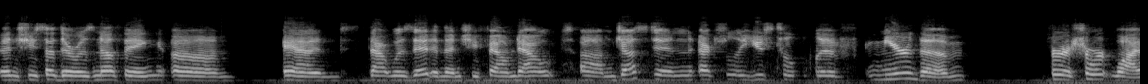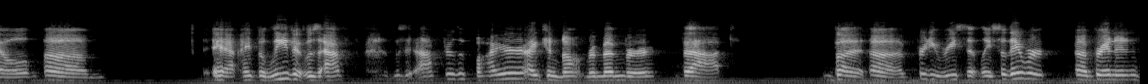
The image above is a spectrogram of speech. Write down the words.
and she said there was nothing. Um, and that was it. And then she found out um, Justin actually used to live near them for a short while. Um, I believe it was after. Was it after the fire? I cannot remember that, but uh, pretty recently. So they were uh, Brandon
